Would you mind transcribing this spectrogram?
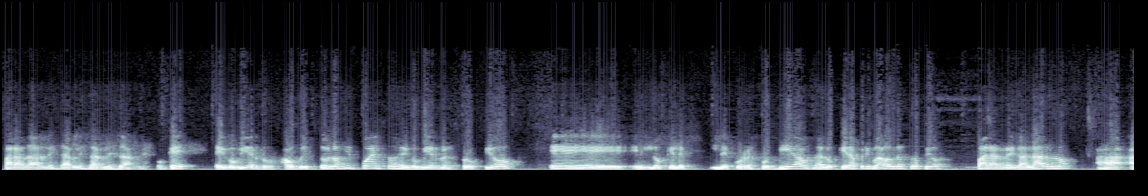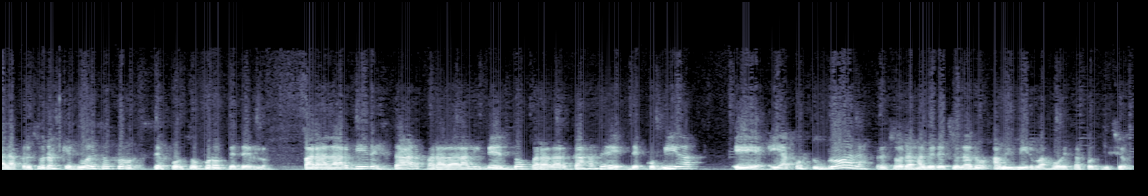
para darles, darles, darles, darles, ¿ok? El gobierno aumentó los impuestos, el gobierno expropió eh, lo que le, correspondía, o sea, lo que era privado lo expropió para regalarlo a, la persona que no se esforzó por obtenerlo, para dar bienestar, para dar alimentos, para dar cajas de, comida eh, y acostumbró a las personas, al venezolano, a vivir bajo esa condición.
